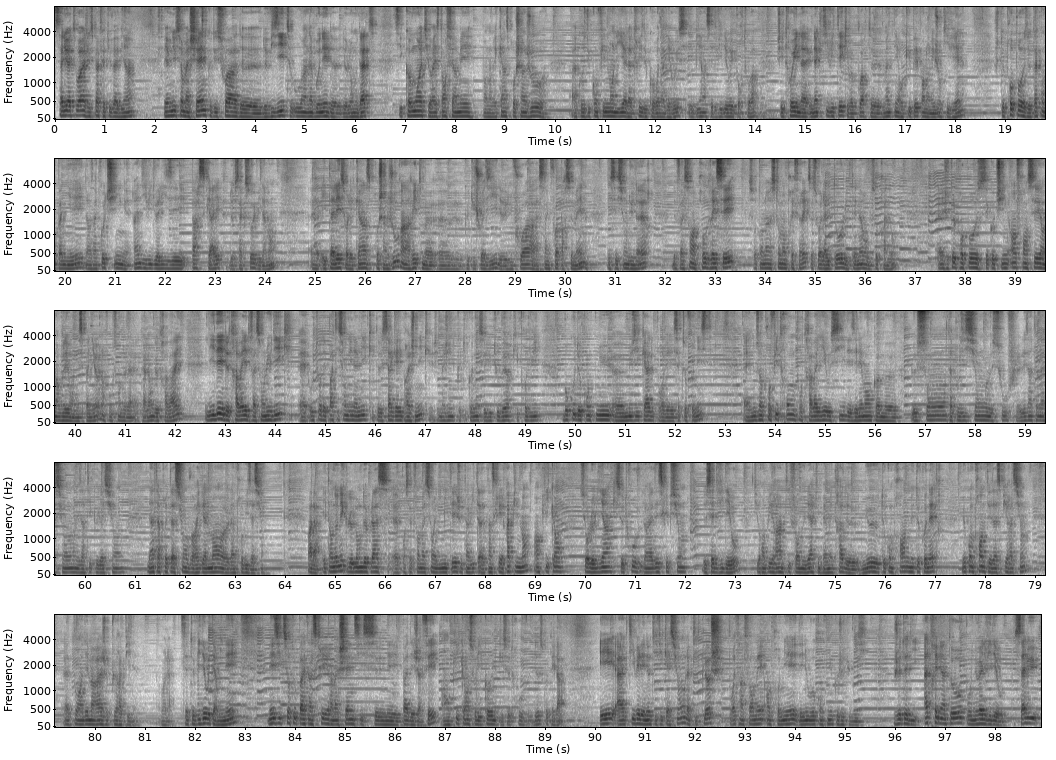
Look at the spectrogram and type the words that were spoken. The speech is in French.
Salut à toi, j'espère que tu vas bien. Bienvenue sur ma chaîne, que tu sois de, visite ou un abonné de, longue date. Si comme moi tu restes enfermé pendant les 15 prochains jours à cause du confinement lié à la crise du coronavirus, eh bien cette vidéo est pour toi. J'ai trouvé une, une activité qui va pouvoir te maintenir occupé pendant les jours qui viennent. Je te propose de t'accompagner dans un coaching individualisé par Skype, de Saxo évidemment, étalé sur les 15 prochains jours à un rythme euh, que tu choisis de une fois à cinq fois par semaine, des sessions d'une heure, de façon à progresser sur ton instrument préféré, que ce soit l'alto, le ténor ou le soprano. Euh, je te propose ces coachings en français, en anglais ou en espagnol, en fonction de ta langue de travail. L'idée est de travailler de façon ludique autour des partitions dynamiques de Sergei Brajnik. J'imagine que tu connais ce youtubeur qui produit beaucoup de contenu musical pour les saxophonistes. Nous en profiterons pour travailler aussi des éléments comme euh, le son, ta position, le souffle, les intonations, les articulations, l'interprétation, voire également euh, l'improvisation. Voilà, étant donné que le nombre de places euh, pour cette formation est limité, je t'invite à t'inscrire rapidement en cliquant sur le lien qui se trouve dans la description de cette vidéo. Tu rempliras un petit formulaire qui permettra de mieux te comprendre, mieux te connaître, mieux comprendre tes aspirations pour un démarrage plus rapide. Voilà, cette vidéo est terminée. N'hésite surtout pas à t'inscrire à ma chaîne si ce n'est pas déjà fait en cliquant sur l'icône qui se trouve de ce côté-là et à activer les notifications, la petite cloche, pour être informé en premier des nouveaux contenus que je publie. Je te dis à très bientôt pour une nouvelle vidéo. Salut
